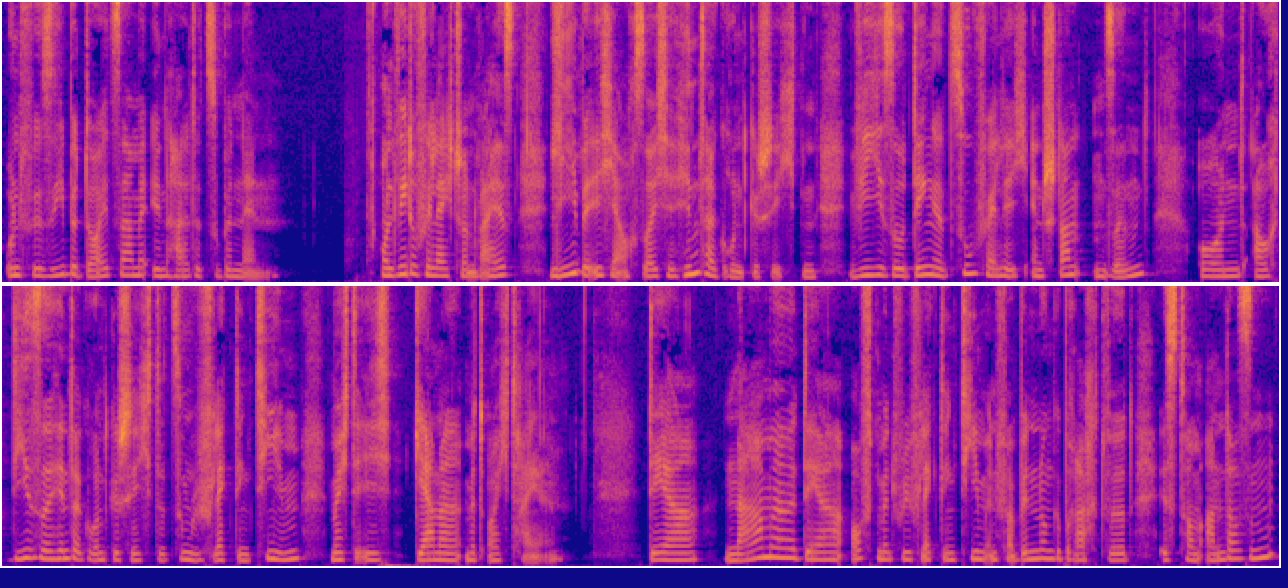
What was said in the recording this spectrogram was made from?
und für sie bedeutsame Inhalte zu benennen. Und wie du vielleicht schon weißt, liebe ich ja auch solche Hintergrundgeschichten, wie so Dinge zufällig entstanden sind. Und auch diese Hintergrundgeschichte zum Reflecting Team möchte ich gerne mit euch teilen. Der Name, der oft mit Reflecting Team in Verbindung gebracht wird, ist Tom Andersen,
